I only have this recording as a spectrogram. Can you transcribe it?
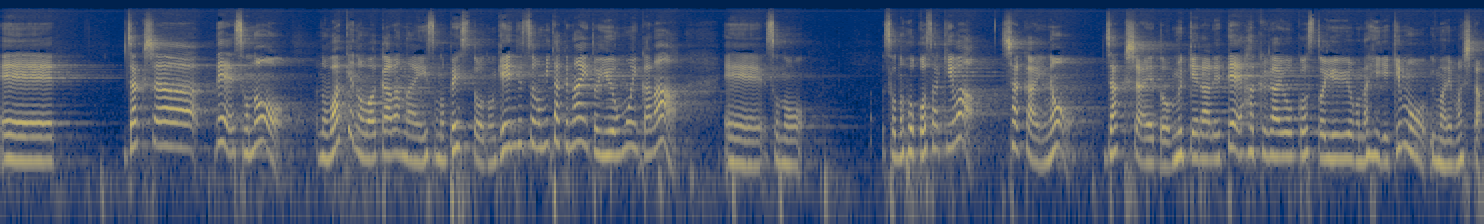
えー、弱者でそのあの訳のわからないそのペストの現実を見たくないという思いから、えー、そのその矛先は社会の弱者へと向けられて迫害を起こすというような悲劇も生まれました、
